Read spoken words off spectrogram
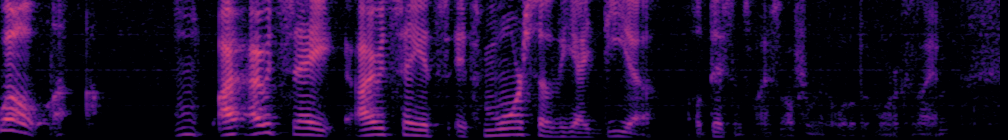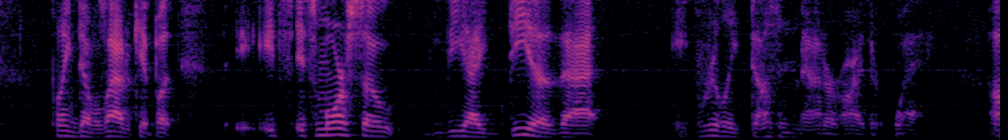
Well, uh, I, I would say I would say it's it's more so the idea. I'll distance myself from it a little bit more because I am playing devil's advocate, but it's it's more so the idea that it really doesn't matter either way. I,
